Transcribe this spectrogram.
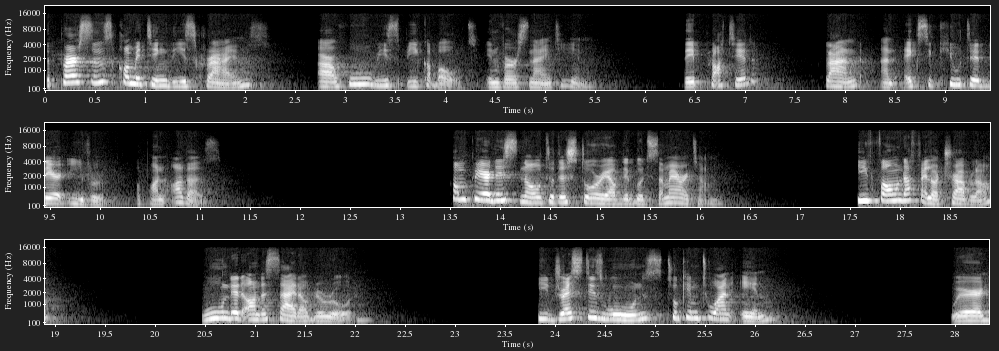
The persons committing these crimes are who we speak about in verse 19. They plotted, planned, and executed their evil upon others. Compare this now to the story of the Good Samaritan. He found a fellow traveler wounded on the side of the road. He dressed his wounds, took him to an inn, where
